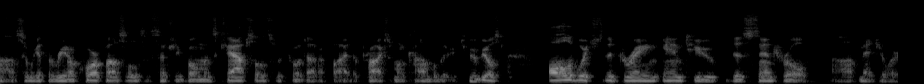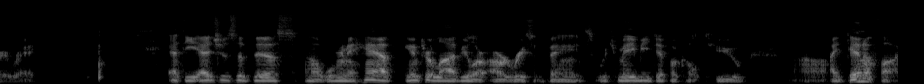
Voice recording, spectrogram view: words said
uh, so we get the renal corpuscles, essentially Bowman's capsules, which will identify the proximal convoluted tubules, all of which that drain into this central uh, medullary ray. At the edges of this, uh, we're going to have interlobular arteries and veins, which may be difficult to uh, identify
